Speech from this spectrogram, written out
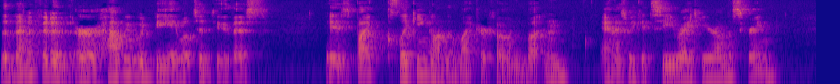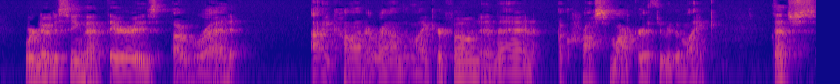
The benefit of, or how we would be able to do this is by clicking on the microphone button and as we can see right here on the screen, we're noticing that there is a red icon around the microphone and then a cross marker through the mic. That's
